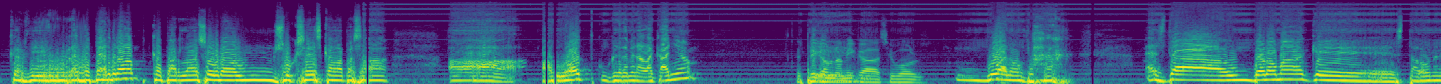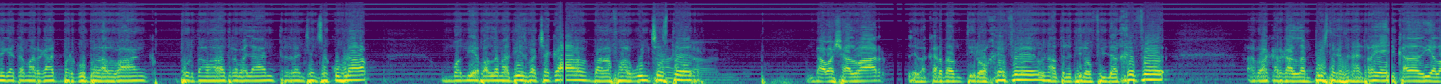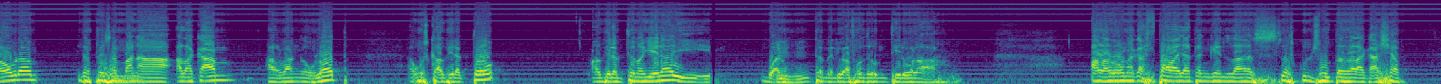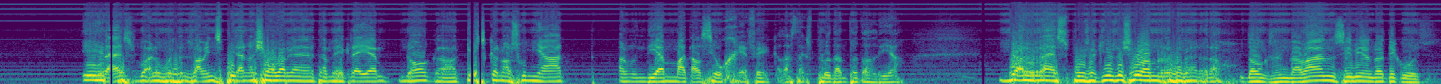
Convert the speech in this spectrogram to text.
que es diu Res a perdre, que parla sobre un succés que va passar a, a Olot, concretament a la Canya Explica una mica, si vols. Bueno, és d'un bon home que estava una miqueta amargat per culpa del banc, portava treballant 3 anys sense cobrar, un bon dia pel matí es va aixecar, va agafar el Winchester, Ah, va baixar al bar, li va carregar un tiro al jefe, un altre tiro al fill del jefe, va carregar el lampista que se n'enreia ell cada dia a l'obra, després se'n va anar a la camp, al banc a Olot, a buscar el director, el director no hi era i bueno, Mhm. també li va fotre un tiro a la, a la dona que estava allà tenint les, les consultes a la caixa. I res, bueno, doncs ens vam inspirar en això perquè també creiem no, que qui és que no ha somiat en un dia en matar el seu jefe, que l'està explotant tot el dia. Bueno, res, doncs aquí us deixo amb res a perdre. Doncs endavant, Simian Raticus.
